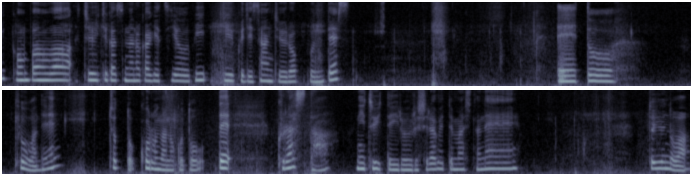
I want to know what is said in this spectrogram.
はい、こんばんは。11月7日月曜日19時36分です。えっ、と今日はね、ちょっとコロナのことでクラスターについていろいろ調べてましたね。というのは、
